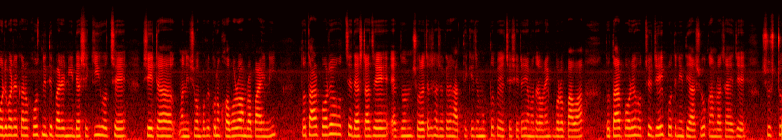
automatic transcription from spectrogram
পরিবারের কারও খোঁজ নিতে পারিনি, দেশে কি হচ্ছে সেটা মানে সম্পর্কে কোনো খবরও আমরা পাইনি। তো তারপরেও হচ্ছে দেশটা যে একজন স্বৈরাচারী শাসকের হাত থেকে যে মুক্ত পেয়েছে, সেটাই আমাদের অনেক বড় পাওয়া। তো তারপরে হচ্ছে যেই প্রতিনিধি আসুক, আমরা চাই যে সুষ্ঠু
